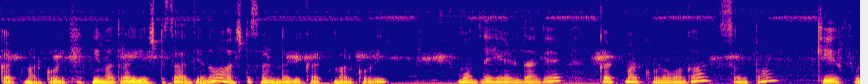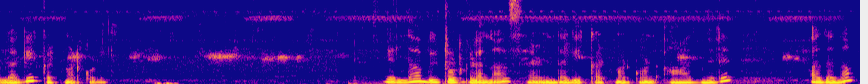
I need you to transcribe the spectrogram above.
ಕಟ್ ಮಾಡ್ಕೊಳ್ಳಿ. ನಿಮ್ಮ ಹತ್ರ ಎಷ್ಟು ಸಾಧ್ಯನೋ ಅಷ್ಟು ಸಣ್ಣದಾಗಿ ಕಟ್ ಮಾಡ್ಕೊಳ್ಳಿ. ಮೊದಲೇ ಹೇಳಿದಾಗೆ ಕಟ್ ಮಾಡ್ಕೊಳ್ಳುವಾಗ ಸ್ವಲ್ಪ ಕೇರ್ಫುಲ್ಲಾಗಿ ಕಟ್ ಮಾಡ್ಕೊಳ್ಳಿ. ಎಲ್ಲ ಬೀಟ್ರೂಟ್ಗಳನ್ನು ಸಣ್ಣದಾಗಿ ಕಟ್ ಮಾಡ್ಕೊಂಡು ಆದಮೇಲೆ ಅದನ್ನು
